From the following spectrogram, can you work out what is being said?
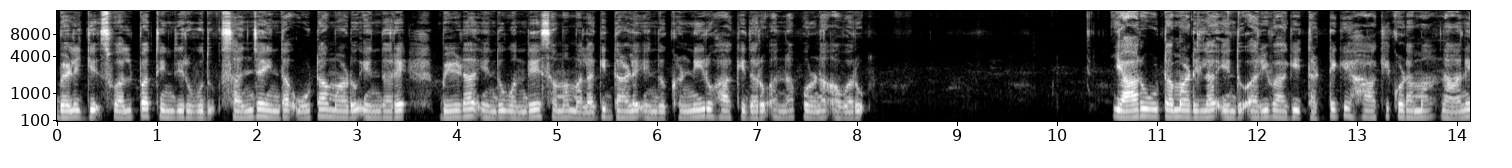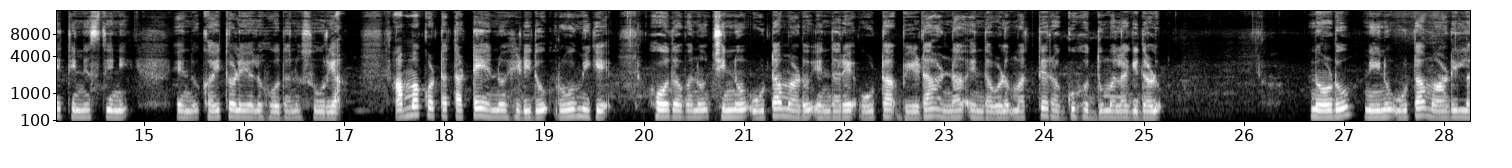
ಬೆಳಿಗ್ಗೆ ಸ್ವಲ್ಪ ತಿಂದಿರುವುದು. ಸಂಜೆಯಿಂದ ಊಟ ಮಾಡು ಎಂದರೆ ಬೇಡ ಎಂದು ಒಂದೇ ಸಮ ಮಲಗಿದ್ದಾಳೆ ಎಂದು ಕಣ್ಣೀರು ಹಾಕಿದರು ಅನ್ನಪೂರ್ಣ ಅವರು. ಯಾರು ಊಟ ಮಾಡಿಲ್ಲ ಎಂದು ಅರಿವಾಗಿ ತಟ್ಟೆಗೆ ಹಾಕಿ ಕೊಡಮ್ಮ ನಾನೇ ತಿನ್ನಿಸ್ತೀನಿ ಎಂದು ಕೈ ತೊಳೆಯಲು ಹೋದನು ಸೂರ್ಯ. ಅಮ್ಮ ಕೊಟ್ಟ ತಟ್ಟೆಯನ್ನು ಹಿಡಿದು ರೂಮಿಗೆ ಹೋದವನು, ಚಿನ್ನು ಊಟ ಮಾಡು ಎಂದರೆ ಊಟ ಬೇಡ ಅಣ್ಣ ಎಂದವಳು ಮತ್ತೆ ರಗ್ಗು ಹೊದ್ದು ಮಲಗಿದಳು. ನೋಡು, ನೀನು ಊಟ ಮಾಡಿಲ್ಲ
